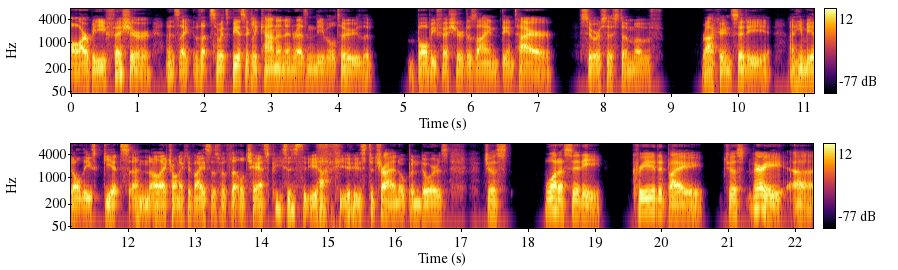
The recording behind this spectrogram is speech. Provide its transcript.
R.B. Fisher and it's like that so it's basically canon in Resident Evil 2 that Bobby Fischer designed the entire sewer system of Raccoon City, and he made all these gates and electronic devices with little chess pieces that you have to use to try and open doors. Just what a city created by just very uh,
